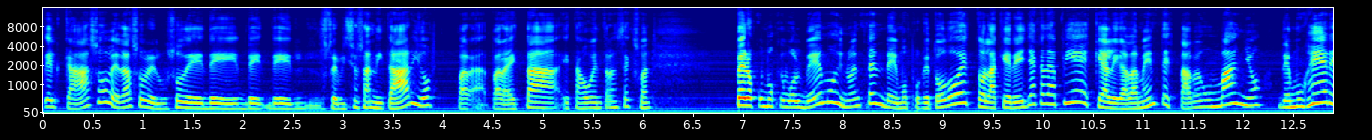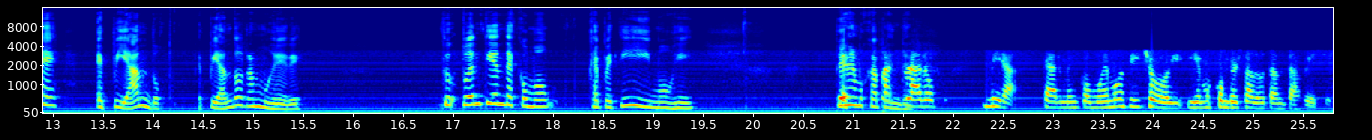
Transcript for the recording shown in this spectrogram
el caso, ¿verdad?, sobre el uso de, de, de, los servicios sanitarios para, para esta, esta joven transexual. Pero como que volvemos y no entendemos, porque todo esto, la querella que da pie es que alegadamente estaba en un baño de mujeres espiando, espiando a otras mujeres. Tú, tú entiendes cómo repetimos y tenemos que aprender. Claro, mira, Carmen, como hemos dicho hoy y hemos conversado tantas veces,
